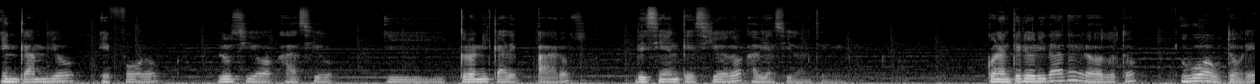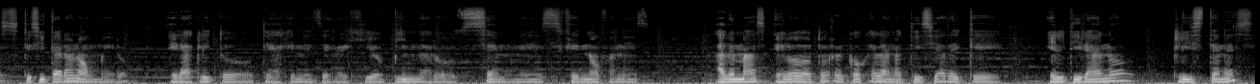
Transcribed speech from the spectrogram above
En cambio, Eforo, Lucio Asio y Crónica de Paros decían que Hesiodo había sido anterior. Con anterioridad a Heródoto, hubo autores que citaron a Homero, Heráclito, Teágenes de Regio, Píndaro, Sémones, Genófanes. Además, Heródoto recoge la noticia de que el tirano Clístenes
